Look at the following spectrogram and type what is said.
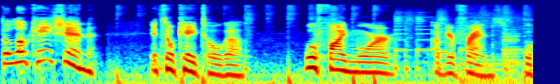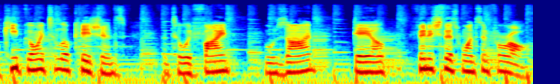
the location. It's okay, Toga. We'll find more of your friends. We'll keep going to locations until we find Muzan, Dale, finish this once and for all.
